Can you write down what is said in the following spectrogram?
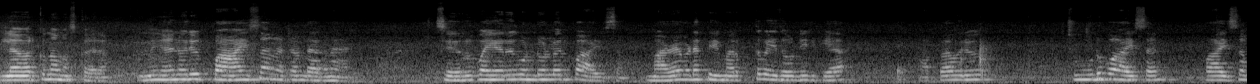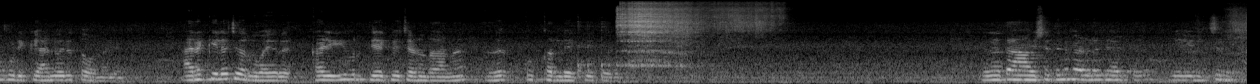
എല്ലാവർക്കും നമസ്കാരം. ഇന്ന് ഞാനൊരു പായസമാണ് കേട്ടോ ഉണ്ടാക്കണേ ചെറുപയർ കൊണ്ടുള്ള ഒരു പായസം. മഴ ഇവിടെ തിമർത്ത് പെയ്തുകൊണ്ടിരിക്കുക അപ്പോൾ ഒരു ചൂട് പായസം പായസം കുടിക്കാനൊരു തോന്നൽ അര കിലോ ചെറുപയർ കഴുകി വൃത്തിയാക്കി വെച്ചതാണ് അത് കുക്കറിലേക്ക് ഇട്ടത് ഇതിനകത്ത് ആവശ്യത്തിന് വെള്ളം ചേർത്ത് വേവിച്ചെടുക്കും.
